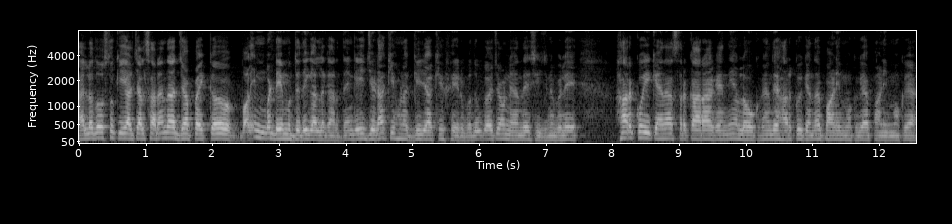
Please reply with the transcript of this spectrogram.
ਹੈਲੋ ਦੋਸਤੋ, ਕੀ ਹਾਲ ਚਾਲ ਸਾਰਿਆਂ ਦਾ? ਅੱਜ ਆਪਾਂ ਇੱਕ ਬੜੀ ਵੱਡੇ ਮੁੱਦੇ ਤੇ ਗੱਲ ਕਰਦੇ ਹਾਂਗੇ ਜਿਹੜਾ ਕਿ ਹੁਣ ਅੱਗੇ ਜਾ ਕੇ ਫੇਰ ਵਧੂਗਾ ਝੋਨਿਆਂ ਦੇ ਸੀਜ਼ਨ ਵੇਲੇ। ਹਰ ਕੋਈ ਕਹਿੰਦਾ ਸਰਕਾਰਾਂ ਕਹਿੰਦੀਆਂ, ਲੋਕ ਕਹਿੰਦੇ, ਹਰ ਕੋਈ ਕਹਿੰਦਾ ਪਾਣੀ ਮੁੱਕ ਗਿਆ, ਪਾਣੀ ਮੁੱਕ ਗਿਆ।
